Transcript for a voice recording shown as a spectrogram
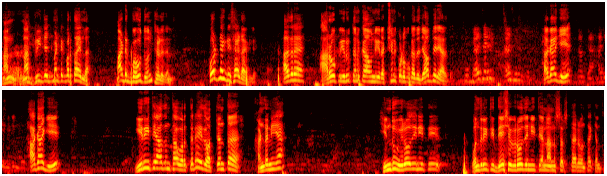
ನಾನು ನಾನು ಪ್ರೀ ಜಜ್ಮೆಂಟಿಗೆ ಬರ್ತಾ ಇಲ್ಲ. ಮಾಡಿರಬಹುದು ಅಂತ ಹೇಳಿದೆ ನಾನು. ಕೋರ್ಟ್ನಾಗ ಡಿಸೈಡ್ ಆಗಲಿ. ಆದರೆ ಆರೋಪಿ ಇರೋ ತನಕ ಅವನಿಗೆ ರಕ್ಷಣೆ ಕೊಡಬೇಕಾದ ಜವಾಬ್ದಾರಿ ಯಾರ್ದು? ಹಾಗಾಗಿ ಹಾಗಾಗಿ ಈ ರೀತಿಯಾದಂಥ ವರ್ತನೆ ಇದು ಅತ್ಯಂತ ಖಂಡನೀಯ. ಹಿಂದೂ ವಿರೋಧಿ ನೀತಿ, ಒಂದು ರೀತಿ ದೇಶ ವಿರೋಧಿ ನೀತಿಯನ್ನು ಅನುಸರಿಸ್ತಾ ಇರುವಂಥ ಕೆಲಸ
